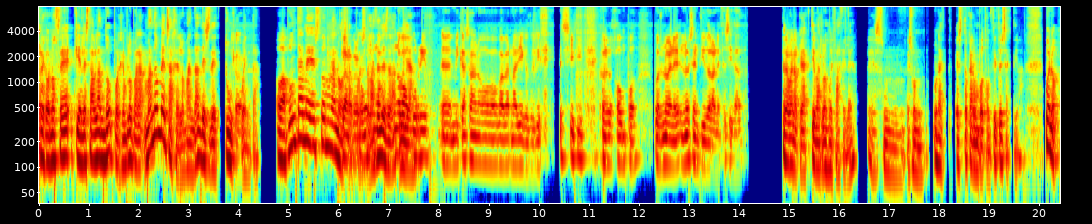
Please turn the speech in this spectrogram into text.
Reconoce quién le está hablando, por ejemplo, para. Manda un mensaje, lo manda desde tu cuenta. O apúntame esto en una nota. Claro, pero pues lo hace desde la no va a ocurrir, en mi casa no va a haber nadie que utilice Siri con el HomePod, pues no no he sentido la necesidad. Pero bueno, que activarlo es muy fácil, ¿eh? Es, es, un, es tocar un botoncito y se activa. Bueno,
